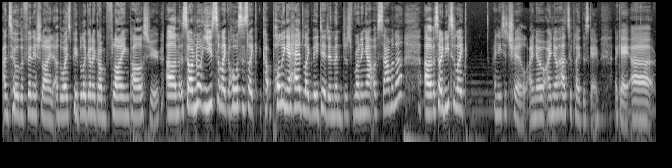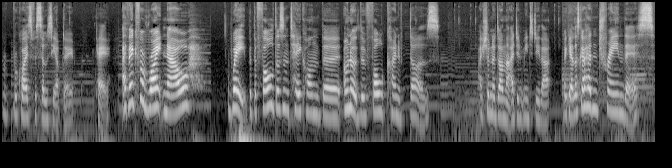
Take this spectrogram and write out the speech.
until the finish line. Otherwise, people are going to come flying past you. Um, so I'm not used to like horses like pulling ahead like they did and then just running out of stamina. Uh, so I need to like I need to chill. I know I know how to play this game. Okay, uh requires facility update. Okay. I think for right now Wait, but the foal doesn't take on the Oh no, the foal kind of does. I shouldn't have done that. I didn't mean to do that. Okay, let's go ahead and train this.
